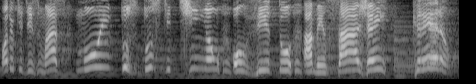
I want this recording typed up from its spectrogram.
Olha o que diz, mas muitos dos que tinham ouvido a mensagem creram.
